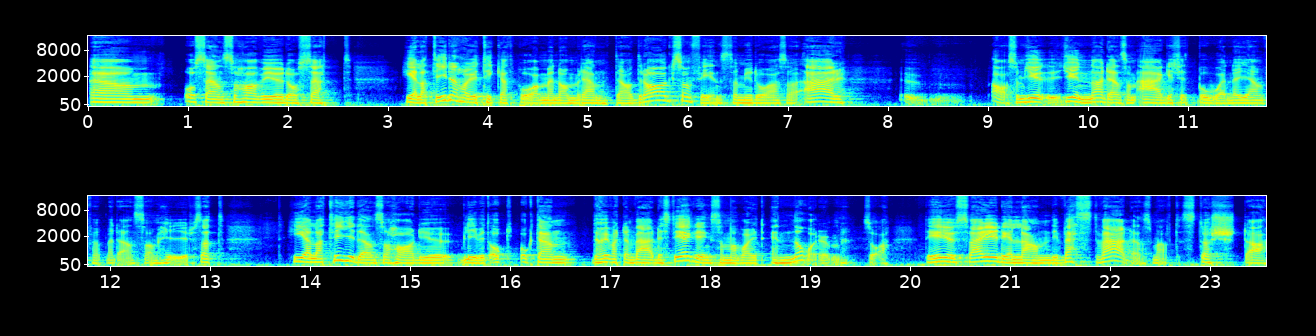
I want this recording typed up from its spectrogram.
Ehm, och sen så har vi ju då sett hela tiden har ju tickat på med de ränteavdrag som finns som ju då alltså är eh, ja, som gynnar den som äger sitt boende jämfört med den som hyr. Så att hela tiden så har det ju blivit, och, och den, det har ju varit en värdestegring som har varit enorm. Så. Det är ju Sverige är det land i västvärlden som har haft största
